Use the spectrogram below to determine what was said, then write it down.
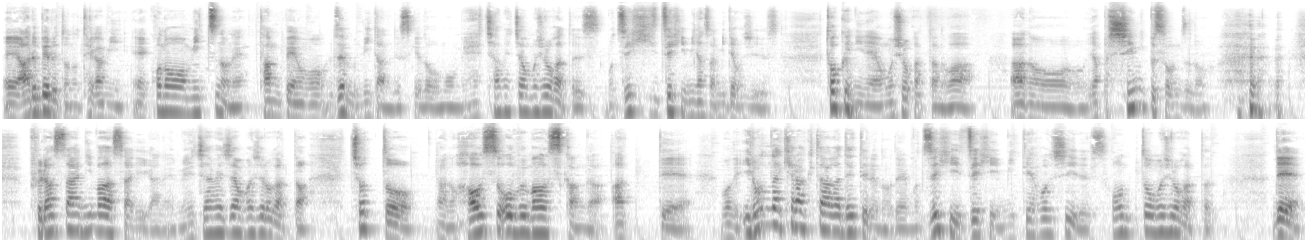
えーアルベルトの手紙、えーこの3つのね短編を全部見たんですけどもうめちゃめちゃ面白かったです。もうぜひぜひ皆さん見てほしいです。特にね面白かったのはあのーやっぱシンプソンズの プラスアニバーサリーがねめちゃめちゃ面白かった。ちょっとあのハウス・オブ・マウス感があってもうねいろんなキャラクターが出てるのでもうぜひぜひ見てほしいです。本当面白かった。で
